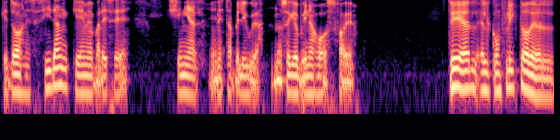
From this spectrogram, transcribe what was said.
que todos necesitan, que me parece genial en esta película. No sé qué opinas vos, Fabio. Sí, el, conflicto del,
